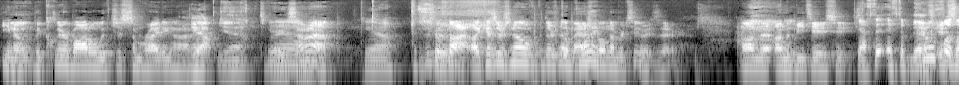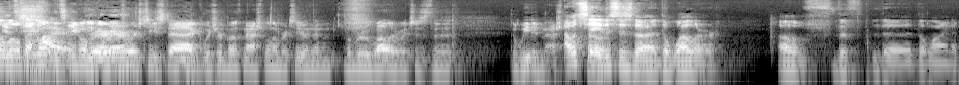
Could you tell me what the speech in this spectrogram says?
you know, yeah. the clear bottle with just some writing on it. yeah. yeah, it's very Yeah. I don't similar. know. Yeah. It's just a thought, like because there's no there's no mash bill number two, is there? On the on the BTAC. Yeah, if the, if the proof it's- was a little bit Eagle, higher. It's Eagle, Eagle Rare, Rare. and George T. Stagg, which are both mash bill number two, and then LaRue Weller, which is the the wheated mash. I would say So- this is the the Weller of the the the lineup.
